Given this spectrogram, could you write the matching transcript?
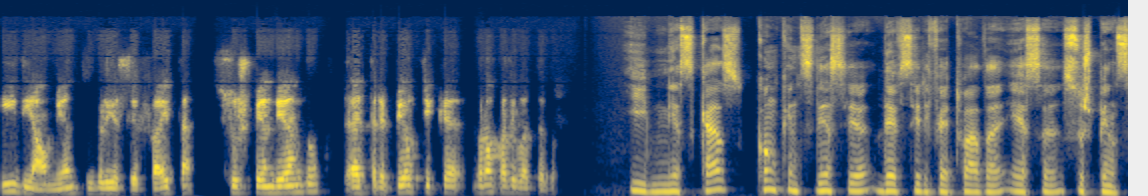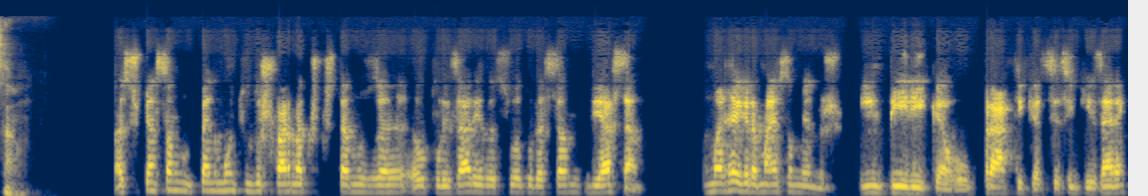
idealmente, deveria ser feita suspendendo a terapêutica broncodilatadora e, nesse caso, com que antecedência deve ser efetuada essa suspensão? A suspensão depende muito dos fármacos que estamos a, a, utilizar e da sua duração de ação. Uma regra mais ou menos empírica ou prática, se assim quiserem,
